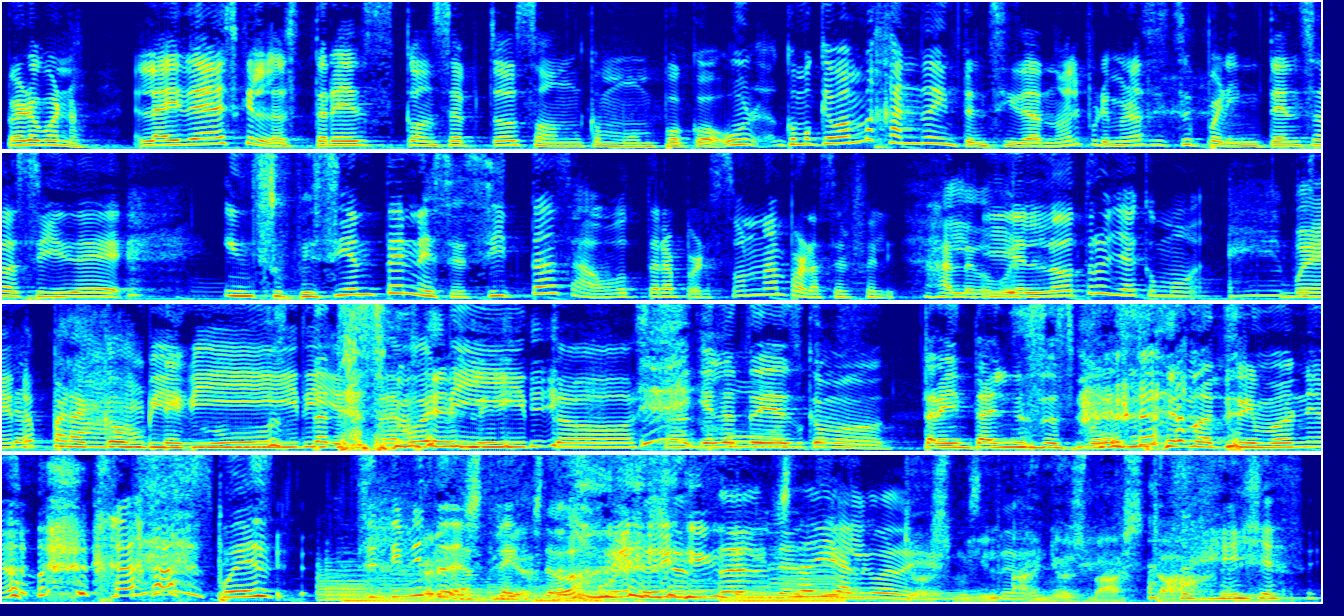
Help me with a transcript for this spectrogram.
Pero bueno, la idea es que los tres conceptos son como un poco, un- como que van bajando de intensidad, ¿no? El primero así súper intenso, así de insuficiente, necesitas a otra persona para ser feliz. Y bueno. el otro ya como, eh, pues Bueno, te para convivir y gusta, feliz. bonito, estar Y el otro ya es como 30 años después de matrimonio. pues, sentimiento de afecto. Tal vez hay algo de Dos mil años más tarde. Sí, ya sé.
